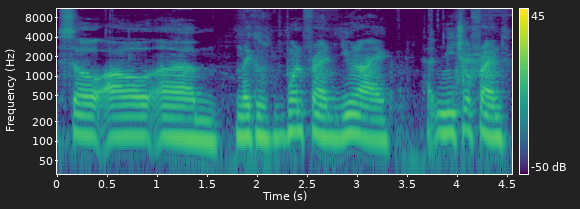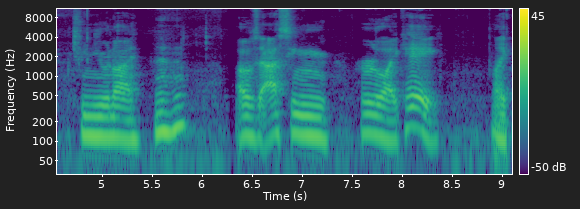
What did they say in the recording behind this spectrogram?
So I'll um like one friend, you and I, had a mutual friend between you and I. Mm-hmm. I was asking her like, hey, like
